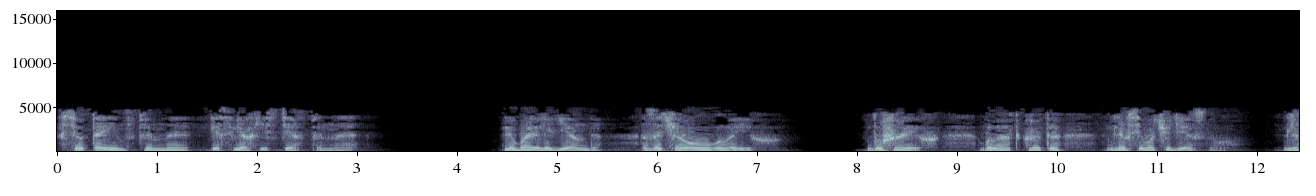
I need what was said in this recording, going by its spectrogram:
все таинственное и сверхъестественное. Любая легенда зачаровывала их. Душа их была открыта для всего чудесного, для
